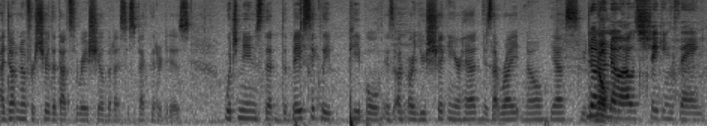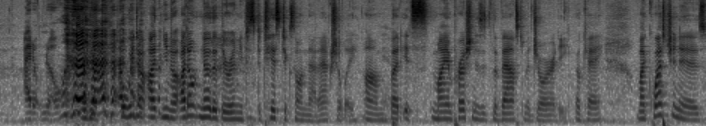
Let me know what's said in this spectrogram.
I don't know for sure that that's the ratio, but I suspect that it is. Which means that the basically people is, are you shaking your head? Is that right? No? Yes? You? No, no, No. no. I was shaking, saying, I don't know. well, we don't. I, you know, I don't know that there are any statistics on that actually, um, but it's my impression is it's the vast majority. Okay, my question is,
